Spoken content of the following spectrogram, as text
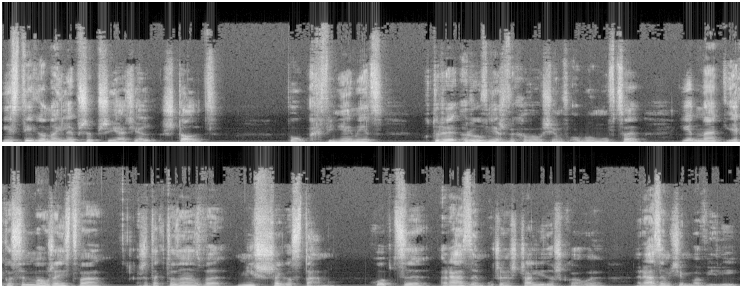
jest jego najlepszy przyjaciel Stolz. Półkrwi Niemiec, który również wychował się w obłomówce, jednak jako syn małżeństwa, że tak to nazwę, niższego stanu. Chłopcy razem uczęszczali do szkoły, razem się bawili,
